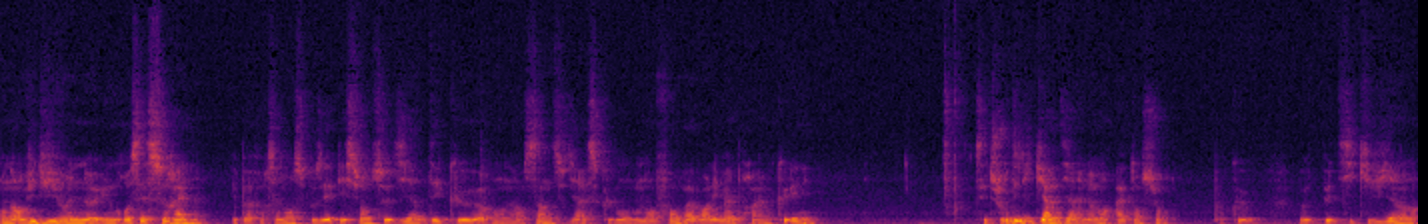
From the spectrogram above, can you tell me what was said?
a envie de vivre une, grossesse sereine et pas forcément se poser la question de se dire, dès qu'on est enceinte, se dire est-ce que mon enfant va avoir les mêmes problèmes que l'aîné? C'est toujours délicat de dire à une maman attention pour que votre petit qui vient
